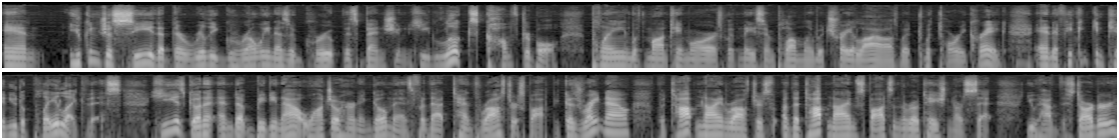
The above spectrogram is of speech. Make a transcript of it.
and you can just see that they're really growing as a group, this bench unit. He looks comfortable playing with Monte Morris, with Mason Plumlee, with Trey Lyles, with, with Torrey Craig. And if he can continue to play like this, he is going to end up beating out Juancho Hernangomez for that 10th roster spot. Because right now, the top nine rosters, uh, the top nine spots in the rotation are set. You have the starter,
